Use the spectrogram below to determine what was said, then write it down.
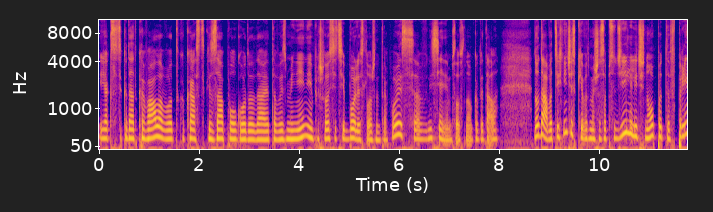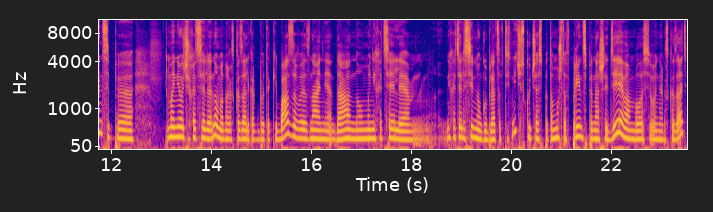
Я, кстати, когда открывала, вот как раз-таки за полгода до этого изменения пришлось идти более сложной тропой с э, внесением собственного капитала. Ну да, вот технически, вот мы сейчас обсудили личный опыт, в принципе, мы не очень хотели, ну, мы рассказали как бы такие базовые знания, да, но мы не хотели, не хотели сильно углубляться в техническую часть, потому что, в принципе, наша идея вам была сегодня рассказать,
